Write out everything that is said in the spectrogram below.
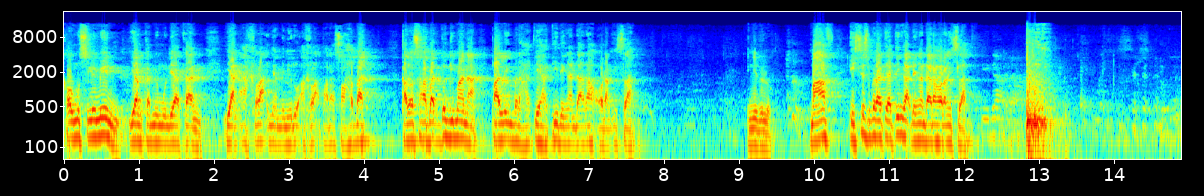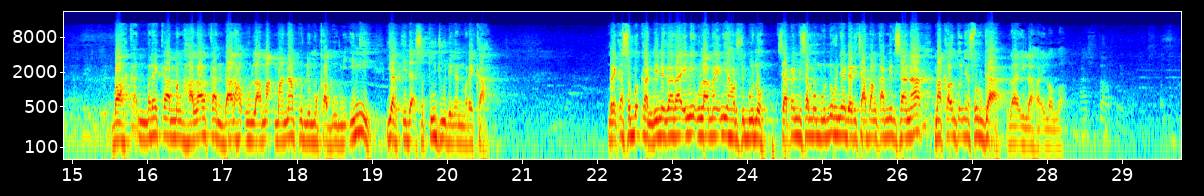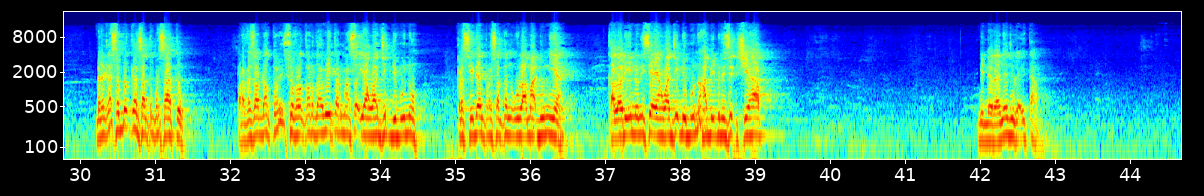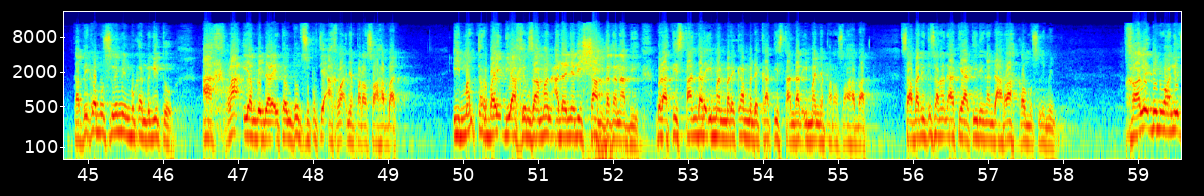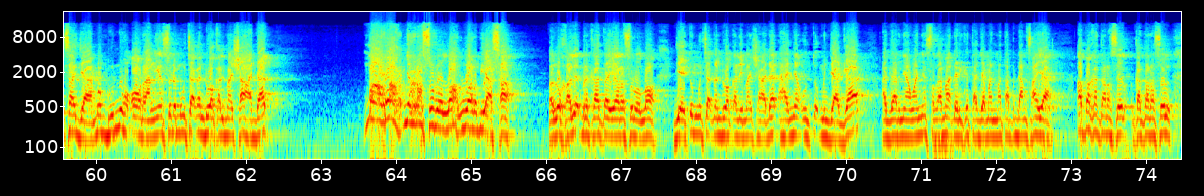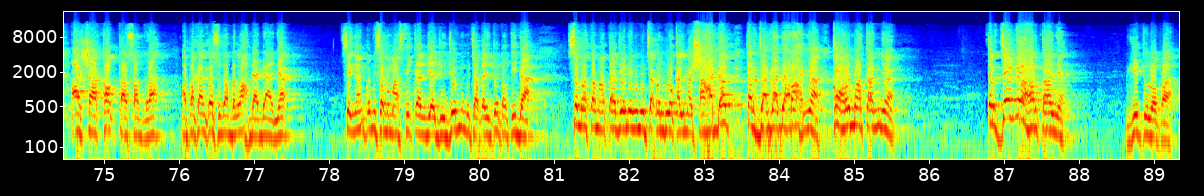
Kaum muslimin yang kami muliakan, yang akhlaknya meniru akhlak para sahabat. Kalau sahabat itu gimana? Paling berhati-hati dengan darah orang Islam. Ini dulu. Maaf, ISIS berhati-hati nggak dengan darah orang Islam? Tidak. Bahkan mereka menghalalkan darah ulama mana pun di muka bumi ini yang tidak setuju dengan mereka. Mereka sebutkan di negara ini ulama ini harus dibunuh. Siapa yang bisa membunuhnya dari cabang kami di sana, maka untuknya surga. La ilaha illallah. Mereka sebutkan satu persatu. Profesor Dr. Yusuf Al-Qardawi termasuk yang wajib dibunuh. Presiden Persatuan Ulama Dunia. Kalau di Indonesia yang wajib dibunuh Habib Rizik Syihab. Benderanya juga hitam. Tapi kaum muslimin bukan begitu. Akhlak yang hitam itu seperti akhlaknya para sahabat. Iman terbaik di akhir zaman adanya di Syam kata Nabi. Berarti standar iman mereka mendekati standar imannya para sahabat. Sahabat itu sangat hati-hati dengan darah kaum muslimin. Khalid bin Walid saja membunuh orang yang sudah mengucapkan dua kalimat syahadat. Marahnya Rasulullah luar biasa. Lalu Khalid berkata, Ya Rasulullah, dia itu mengucapkan dua kalimat syahadat hanya untuk menjaga agar nyawanya selamat dari ketajaman mata pedang saya. Apa kata Rasul? Kata Rasul, asyakok tasadrah. Apakah engkau sudah belah dadanya? Sehingga engkau bisa memastikan dia jujur mengucapkan itu atau tidak. Semata-mata dia yang mengucapkan dua kalimat syahadat, terjaga darahnya, kehormatannya. Terjaga hartanya. Begitu loh Pak.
